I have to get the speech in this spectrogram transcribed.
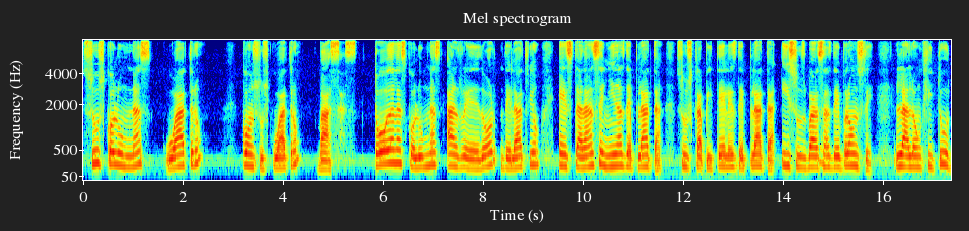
sus columnas cuatro con sus cuatro basas. Todas las columnas alrededor del atrio estarán ceñidas de plata, sus capiteles de plata y sus basas de bronce. La longitud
